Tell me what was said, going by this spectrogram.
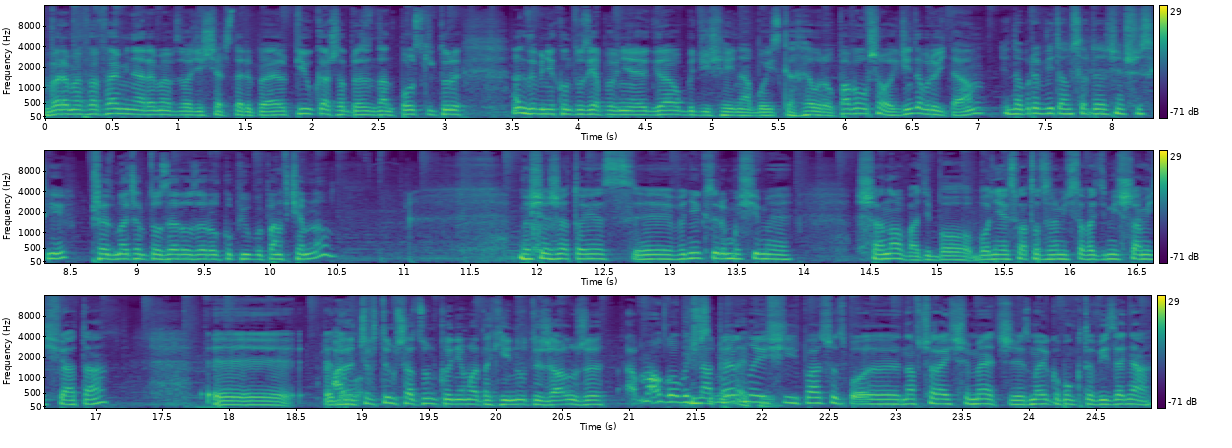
W RMF FM i na RMF24.pl piłkarz, reprezentant Polski, który, a gdyby nie kontuzja, pewnie grałby dzisiaj na boiskach Euro. Paweł Szołek, dzień dobry, witam. Dzień dobry, witam serdecznie wszystkich. Przed meczem to 0-0 kupiłby pan w ciemno? Myślę, że to jest y, wynik, który musimy szanować, bo, bo nie jest łatwo zremisować z mistrzami świata. Yy, Ale czy w tym szacunku nie ma takiej nuty żalu, że a mogło być Na pewno lepiej. jeśli patrząc po, y, na wczorajszy mecz, z mojego punktu widzenia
